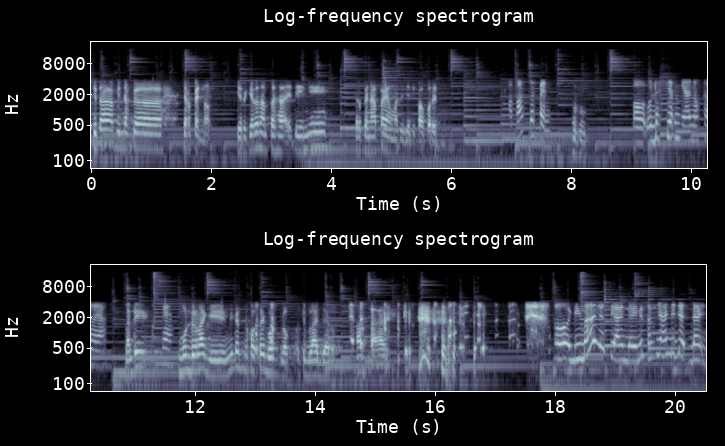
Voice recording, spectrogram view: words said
kita pindah ke cerpen, no. Kira-kira sampai saat ini cerpen apa yang masih jadi favorit? apa cerpen oh udah siap nih ya novel ya Nanti Oke. mundur lagi. Ini kan hostnya goblok, masih belajar. Santai. Oh, gimana sih Anda ini? Seharusnya Anda ja- da-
